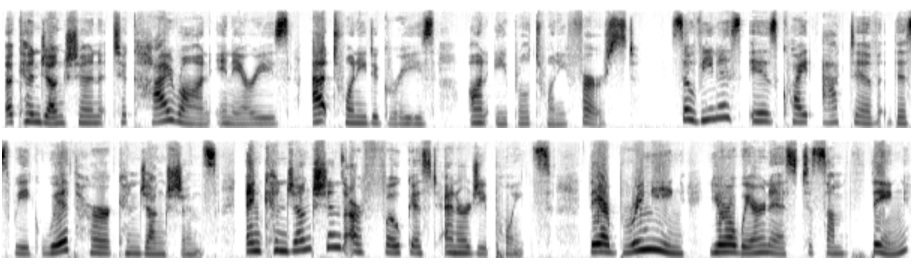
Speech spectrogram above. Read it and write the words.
a conjunction to Chiron in Aries at 20 degrees on April 21st. So, Venus is quite active this week with her conjunctions. And conjunctions are focused energy points. They are bringing your awareness to something,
